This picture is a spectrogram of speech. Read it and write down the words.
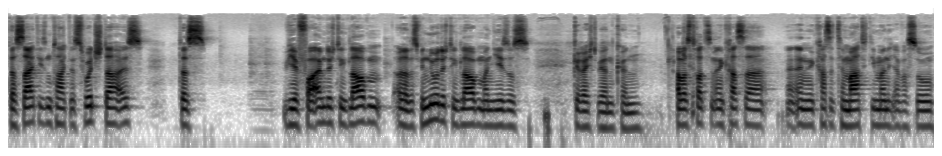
dass seit diesem Tag der Switch da ist, dass wir vor allem durch den Glauben, oder dass wir nur durch den Glauben an Jesus gerecht werden können. Aber es ist trotzdem eine krasse, eine krasse Thematik, die man nicht einfach so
